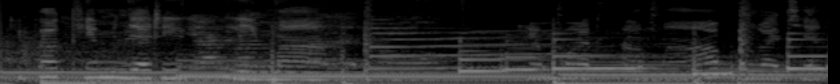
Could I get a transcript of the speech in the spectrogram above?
dibagi menjadi lima. Yang pertama, pengkajian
